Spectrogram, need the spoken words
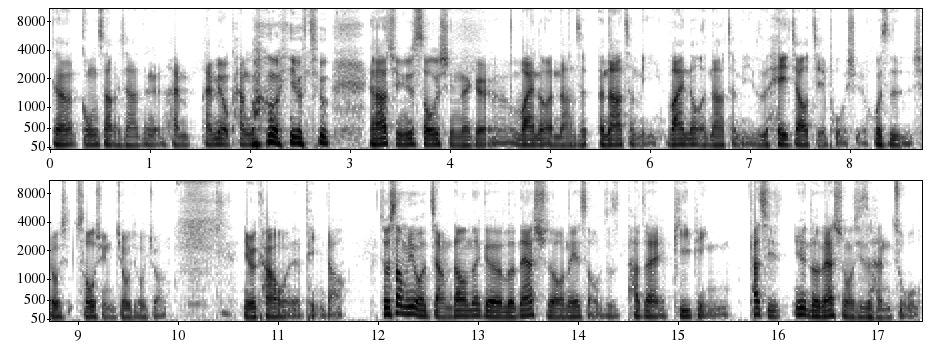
跟他攻上一下，那个还还没有看过 YouTube，然后请去搜寻那个 Vinyl Anat- Anatomy，Vinyl Anatomy 就是黑胶解剖学，或是搜搜寻九九庄，你会看到我的频道。就上面有讲到那个 The National 那首，就是他在批评他其实因为 The National 其实很左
